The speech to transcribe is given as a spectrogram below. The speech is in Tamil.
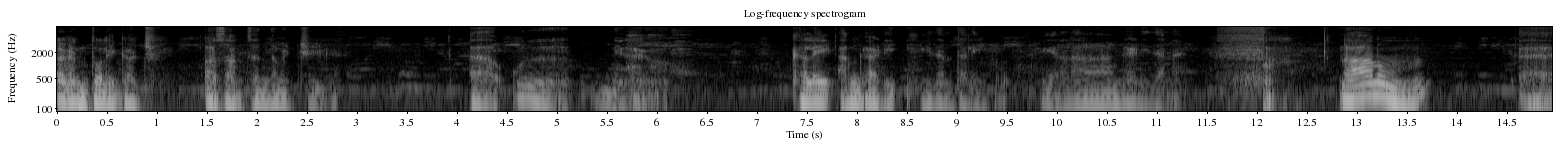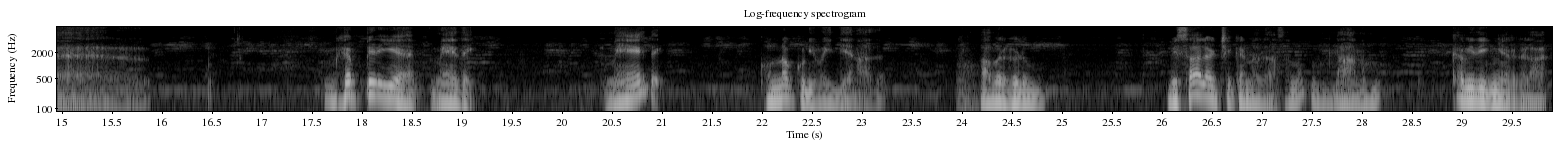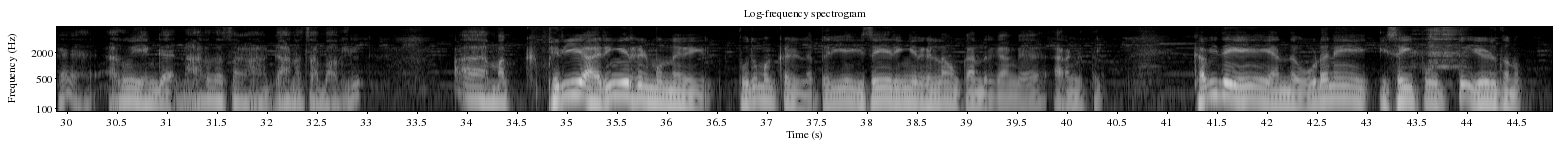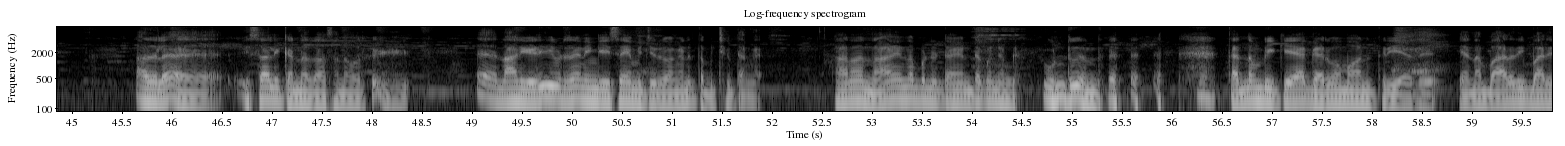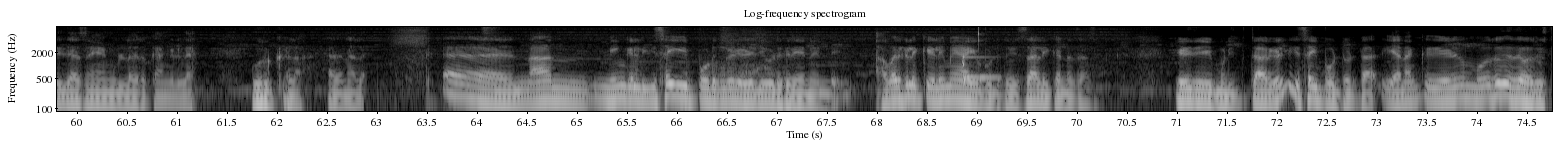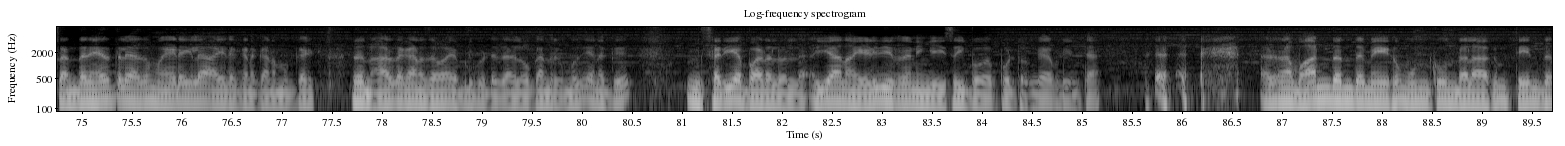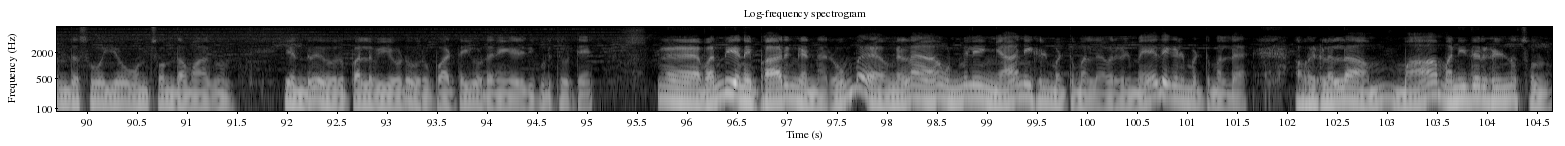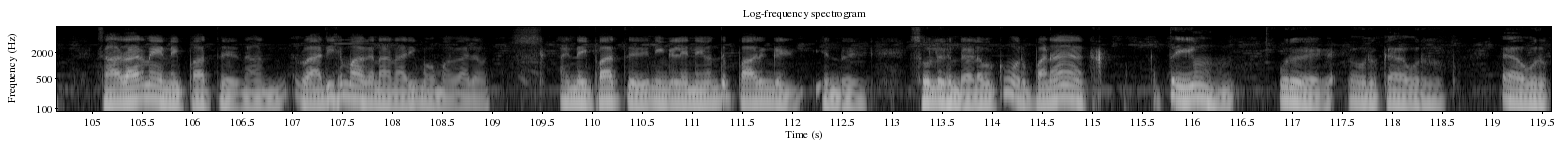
அகன் தொலைக்காட்சி ஆசான் செந்தமிழ்ச்சி ஒரு நிகழ்வு கலை அங்காடி இதன் தலைப்பு எல்லாம் அங்காடி தானே நானும் மிகப்பெரிய மேதை மேதை குன்னக்குடி வைத்தியநாதன் அவர்களும் விசாலாட்சி கண்ணதாசனும் நானும் கவிதைஞர்களாக அதுவும் எங்கள் நாரத கான சபாவில் மக் பெரிய அறிஞர்கள் முன்னிலையில் பொதுமக்களில் பெரிய இசையறிஞர்கள்லாம் உட்காந்துருக்காங்க அரங்கத்தில். கவிதையை அந்த உடனே இசை போட்டு எழுதணும். அதில் விசாலி கண்ணதாசன் அவர்கள் நான் எழுதி விடுறேன் நீங்கள் இசையமைச்சிடுவாங்கன்னு தப்பிச்சுக்கிட்டாங்க. ஆனால் நான் என்ன பண்ணிட்டேன்? என்கிட்ட கொஞ்சம் உண்டு அந்த தன்னம்பிக்கையாக கர்வமானு தெரியாது. ஏன்னா பாரதி பாரதிதாசன் எங்குள்ளே இருக்காங்கல்ல குருக்களாக அதனால் நான் நீங்கள் இசை போடுங்கள் எழுதி விடுகிறேன் என்று அவர்களுக்கு எளிமையாகி போட்டது விசாலி கண்ணதாசன். எழுதி முடித்தார்கள் இசை போட்டுவிட்டார் எனக்கு எழுதும்போது ஒரு அந்த நேரத்தில் அதுவும் மேடையில் ஆயிரக்கணக்கான மக்கள் அது நாரதகான சபா எப்படிப்பட்டது? அதில் உட்காந்துருக்கும் போது எனக்கு சரியாக சரியா பாடல் வரல. ஐயா நான் எழுதிடுறேன் நீங்கள் இசை போ போட்டுருங்க அப்படின்ட்டேன். அதுதான் வான்தந்த மேகம் உன் கூந்தலாகும் தேந்தந்த சுவையோ உன் சொந்தமாகும் என்று ஒரு பல்லவியோடு ஒரு பாட்டை உடனே எழுதி கொடுத்து விட்டேன். வந்து என்னை பாருங்கண்ணா ரொம்ப அவங்கெல்லாம் உண்மையிலேயே ஞானிகள் மட்டுமல்ல அவர்கள் மேதைகள் மட்டுமல்ல. அவர்களெல்லாம் மா மனிதர்கள்னு சொல்லணும். சாதாரண என்னை பார்த்து நான் அதிகமாக நான் அறிமுகமாகாதவன். என்னை பார்த்து நீங்கள் என்னை வந்து பாருங்கள் என்று சொல்லுகின்ற அளவுக்கும் ஒரு பணத்தையும் ஒரு ஒரு க ஒரு ஒரு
